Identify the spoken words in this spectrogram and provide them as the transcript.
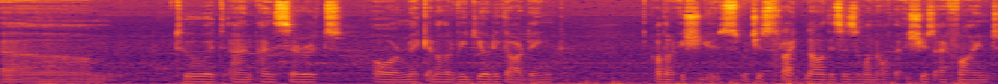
um, to it and answer it or make another video regarding other issues which is right now this is one of the issues I find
